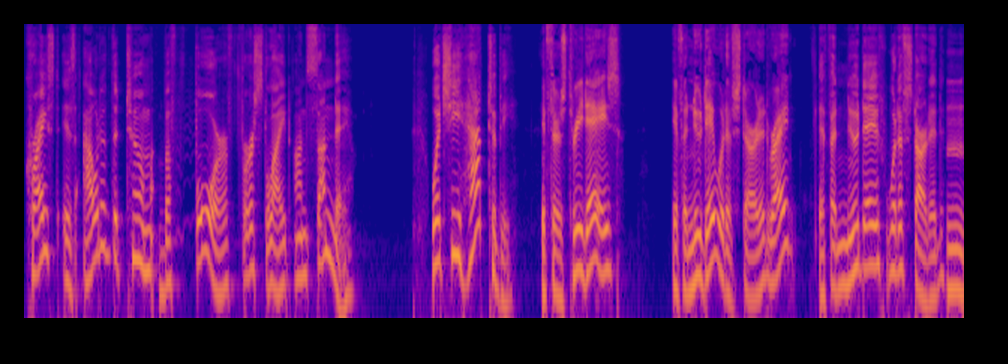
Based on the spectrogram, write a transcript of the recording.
Christ is out of the tomb before first light on Sunday, which he had to be. If there's three days, if a new day would have started, right? if a new day would have started, hmm.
